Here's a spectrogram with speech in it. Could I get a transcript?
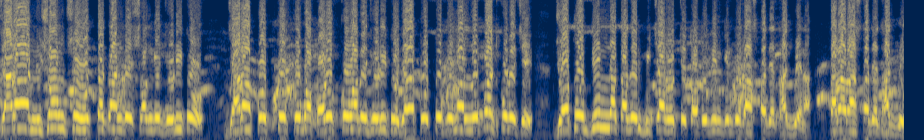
যারা নৃশংস হত্যাকাণ্ডের সঙ্গে জড়িত, যারা প্রত্যক্ষ বা পরোক্ষভাবে জড়িত, যারা তথ্য প্রমাণ লোপাট করেছে, যতদিন না তাদের বিচার হচ্ছে, ততদিন কিন্তু রাস্তাতে থাকবে না। তারা রাস্তাতে থাকবে।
